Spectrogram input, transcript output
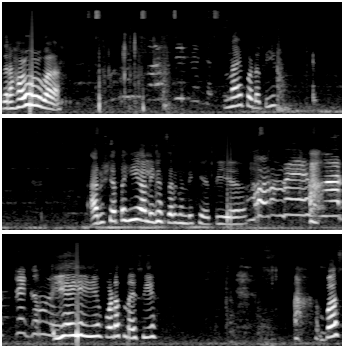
जरा हळूहळू बाळा. नाही पडत ही. आरुषी आता ही आली घसरगुंडी खेळतीय ये ये ये पडत नाहीस ये. बस.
